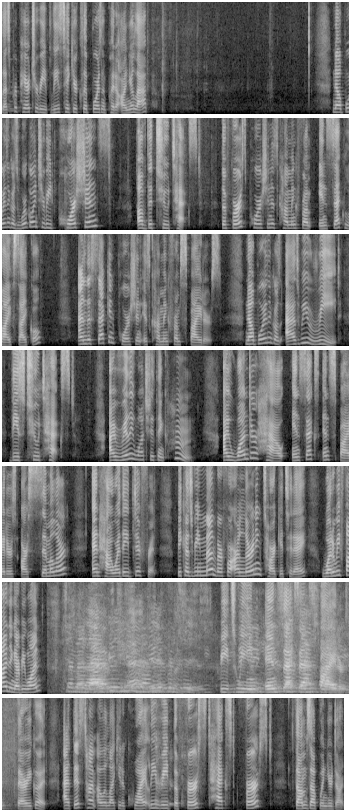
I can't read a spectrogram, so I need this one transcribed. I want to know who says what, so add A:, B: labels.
A: let's prepare to read. Please take your clipboards and put it on your lap. Now, boys and girls, we're going to read portions of the two texts. The first portion is coming from insect life cycle, and the second portion is coming from spiders. Now, boys and girls, as we read these two texts, I really want you to think, hmm, I wonder how insects and spiders are similar and how are they different? Because remember, for our learning target today, what are we finding, everyone?
B: Similarities and differences.
A: Between insects and spiders. Very good. At this time, I would like you to quietly read the first text first. Thumbs up when you're done.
